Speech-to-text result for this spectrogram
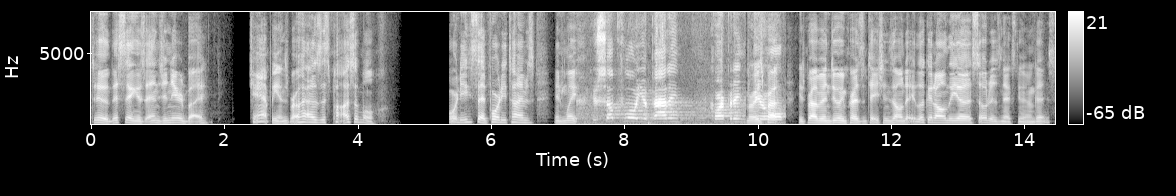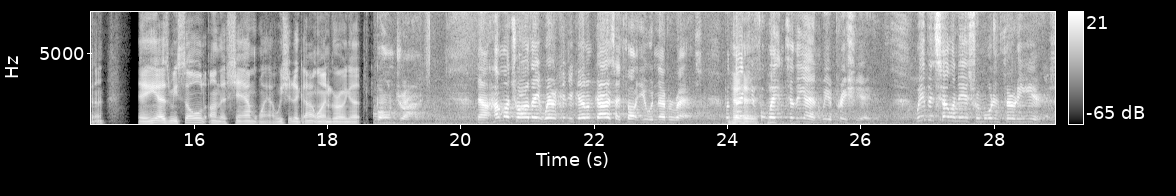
Dude, this thing is engineered by champions, bro. How is this possible? 40, he said 40 times in weight. Your subfloor, your padding, carpeting, Bro, he's, all he's probably been doing presentations all day. Look at all the uh, sodas next to him, guys. Uh, hey, he has me sold on the ShamWow. We should have got one growing up. bone dry. Now, how much are they? Where can you get them, guys? I thought you would never ask. But thank you for waiting to the end. We appreciate it. We've been selling these for more than 30 years.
